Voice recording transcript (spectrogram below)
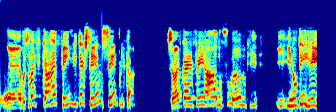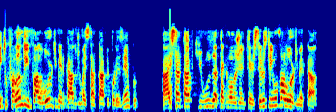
É, você vai ficar refém de terceiro sempre, cara. Você vai ficar refém ah, do fulano que... E, e não tem jeito. Falando em valor de mercado de uma startup, por exemplo, a startup que usa a tecnologia de terceiros tem um valor de mercado.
